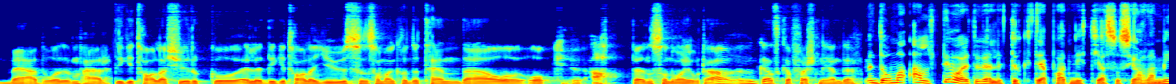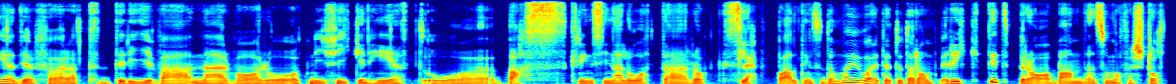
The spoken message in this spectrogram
med då de här digitala kyrko eller digitala ljusen som man kunde tända och, och appen som de har gjort. Ja, ganska fascinerande. Men de har alltid varit väldigt duktiga på att nyttja sociala medier för att driva närvaro och nyfikenhet och bass kring sina låtar och släpp och allting. Så de har ju varit ett av de riktigt bra banden som har förstått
